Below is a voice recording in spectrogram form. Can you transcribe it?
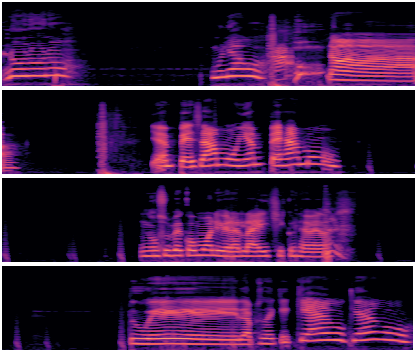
No, no, no. ¿Cómo le hago? No. Ya empezamos, ya empezamos. No supe cómo liberarla ahí, chicos, la verdad. Tuve la persona que, ¿qué hago? ¿Qué hago?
